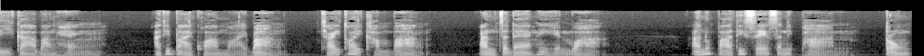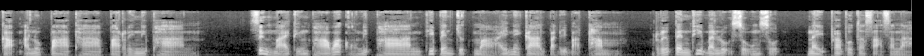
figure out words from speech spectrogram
ดีกาบางแห่ง อธิบายความหมายบ้าง ใช้ถ้อยคำบ้าง อันแสดงให้เห็นว่า อนุปาทิเสสนิพาน ตรงกับอนุปาทาปรินิพาน ซึ่งหมายถึงภาวะของนิพพานที่เป็นจุดหมายในการปฏิบัติธรรม หรือเป็นที่บรรลุสูงสุดในพระพุทธศาสนา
